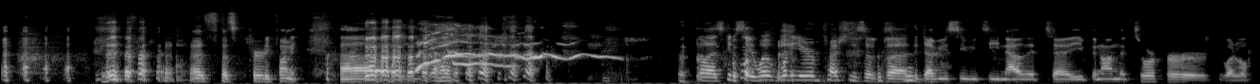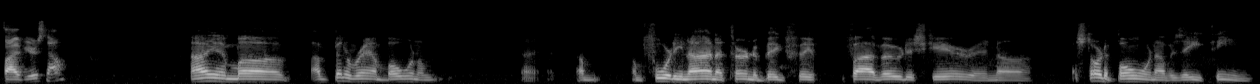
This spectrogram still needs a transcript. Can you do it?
that's that's pretty funny. Uh, no, I was going to say, what what are your impressions of uh, the WCBT now that uh, you've been on the tour for what about five years now? I am. Uh, I've been around bowling. I'm. uh, I'm. I'm 49. I turned a big fi- five zero this year, and uh, I started bowling when I was 18.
